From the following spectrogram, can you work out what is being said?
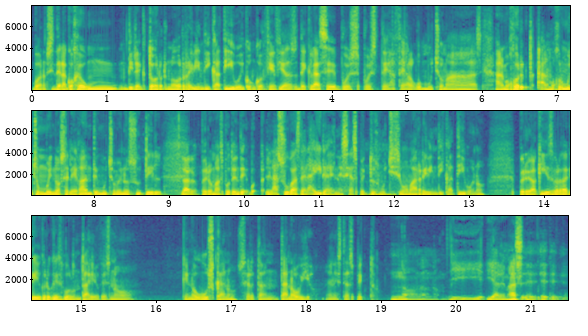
bueno, si te la coge un director no reivindicativo y con conciencias de clase, pues, pues te hace algo mucho más, a lo mejor, a lo mejor mucho menos elegante, mucho menos sutil, Claro. pero más potente. Las uvas de la ira en ese aspecto es muchísimo más reivindicativo, ¿no? Pero aquí es verdad que yo creo que es voluntario, que es no que no busca, ¿no? Ser tan tan obvio en este aspecto. No, no, no. Y, además eh, eh,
